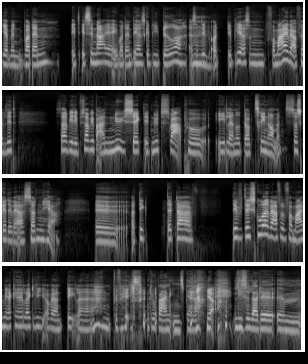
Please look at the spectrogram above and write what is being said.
jamen, hvordan, et, et scenarie af, hvordan det her skal blive bedre. Altså mm. det, og det bliver sådan, for mig i hvert fald lidt, så er, vi, så er vi bare en ny sekt, et nyt svar på et eller andet doktrin om, at så skal det være sådan her. Øh, og det, det, der, det, det skurede i hvert fald for mig, men jeg kan heller ikke lide at være en del af en bevægelse. Du er bare en enspænder. ja. Liselotte, øhm,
